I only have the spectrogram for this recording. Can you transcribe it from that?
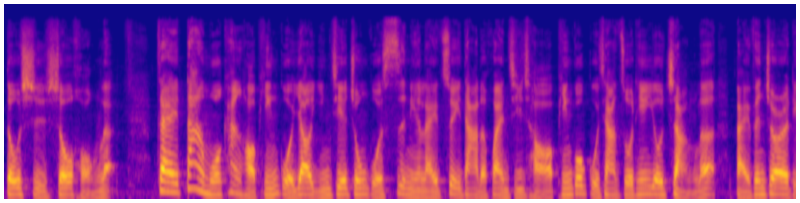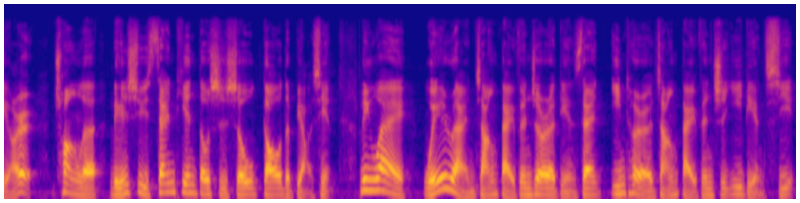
都是收红了。在大摩看好苹果要迎接中国四年来最大的换机潮，苹果股价昨天又涨了百分之二点二，创了连续三天都是收高的表现。另外，微软涨百分之二点三，英特尔涨百分之一点七，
